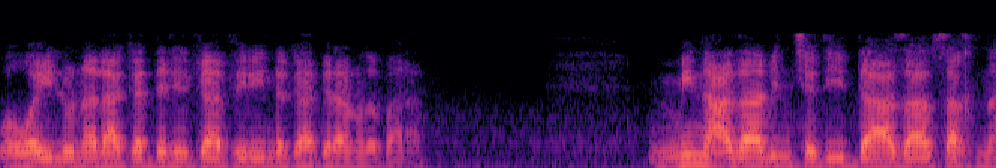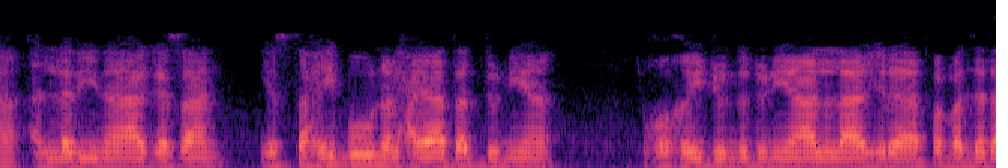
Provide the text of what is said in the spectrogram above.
وویلنا لاکد للکافرین د کافرانو لپاره من عذاب شدید دا عذاب سخنا الذين اغسان يستحبون الحیات الدنیا خو خی ژوند دنیا ال الاخره په بدله د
